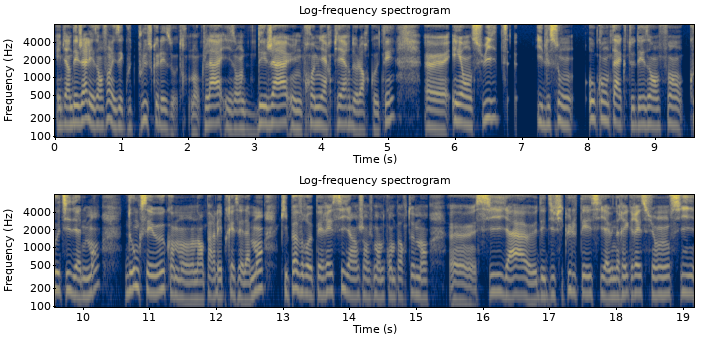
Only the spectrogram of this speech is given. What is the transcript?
eh bien déjà les enfants les écoutent plus que les autres. Donc là, ils ont déjà une première pierre de leur côté. Euh, et ensuite, ils sont au contact des enfants quotidiennement. Donc c'est eux, comme on en parlait précédemment, qui peuvent repérer s'il y a un changement de comportement, euh, s'il y a euh, des difficultés, s'il y a une régression, si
